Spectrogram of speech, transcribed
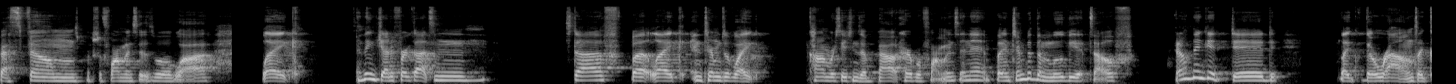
best films, best performances, blah, blah, blah. Like, I think Jennifer got some stuff, but like in terms of like conversations about her performance in it, but in terms of the movie itself, I don't think it did like the rounds like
